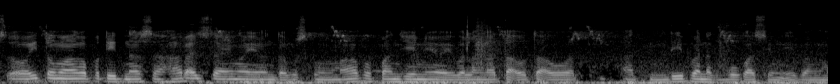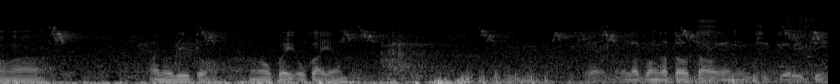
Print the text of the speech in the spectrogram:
So ito mga kapatid, nasa Harads tayo ngayon tapos kung mapapansin niyo ay walang katao-tao at, at hindi pa nagbukas yung ibang mga ano dito, mga ukay-ukayan. Yan, wala pang katao-tao yan yung security.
